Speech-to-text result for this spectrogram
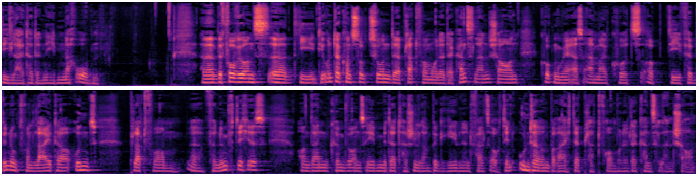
die Leiter daneben nach oben. Äh, bevor wir uns äh, die, die Unterkonstruktion der Plattform oder der Kanzel anschauen, gucken wir erst einmal kurz, ob die Verbindung von Leiter und Plattform äh, vernünftig ist. Und dann können wir uns eben mit der Taschenlampe gegebenenfalls auch den unteren Bereich der Plattform oder der Kanzel anschauen.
